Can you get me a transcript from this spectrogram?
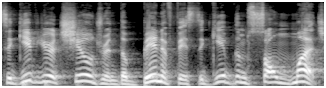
to give your children the benefits, to give them so much,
